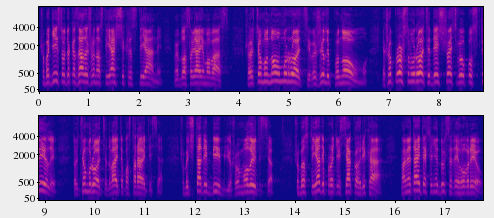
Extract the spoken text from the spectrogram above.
щоб дійсно доказали, що ви настоящі християни. Ми благословляємо вас, що в цьому новому році ви жили по-новому. Якщо в прошлому році десь щось ви опустили, то в цьому році давайте постарайтеся, щоб читати Біблію, щоб молитися, щоб стояти проти всякого гріха. Пам'ятайте, як сьогодні Дух Святий говорив,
